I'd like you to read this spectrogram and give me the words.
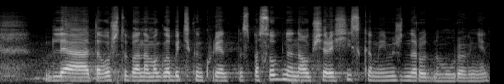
для того, чтобы она могла быть конкурентоспособна на общероссийском и международном уровне.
